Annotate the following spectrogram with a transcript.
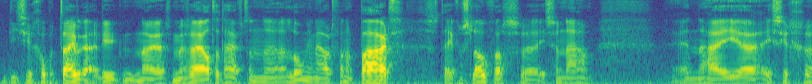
die zich op het tijdrijden, nou ja, men zei altijd hij heeft een longinhoud van een paard. Steven Sloof was, is zijn naam. En hij uh, is zich uh,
